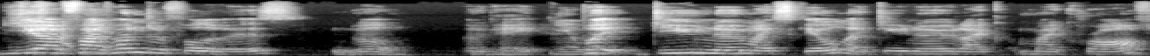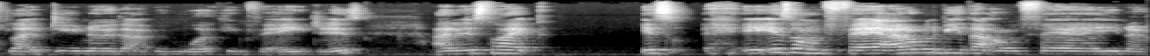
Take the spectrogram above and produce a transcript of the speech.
You have it. 500 followers, well, okay. Yeah, but do you know my skill? Like, do you know like my craft? Like, do you know that I've been working for ages? And it's like, it's it is unfair. I don't want to be that unfair, you know.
